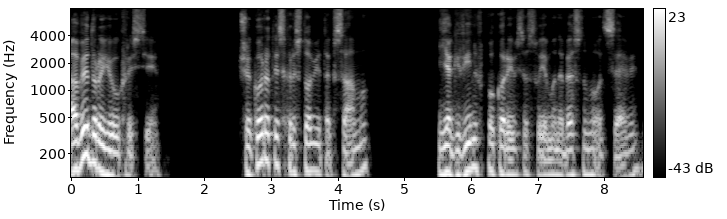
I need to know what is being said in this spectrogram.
А ви, дорогі у Христі, чи коритесь Христові так само, як Він впокорився своєму небесному Отцеві?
